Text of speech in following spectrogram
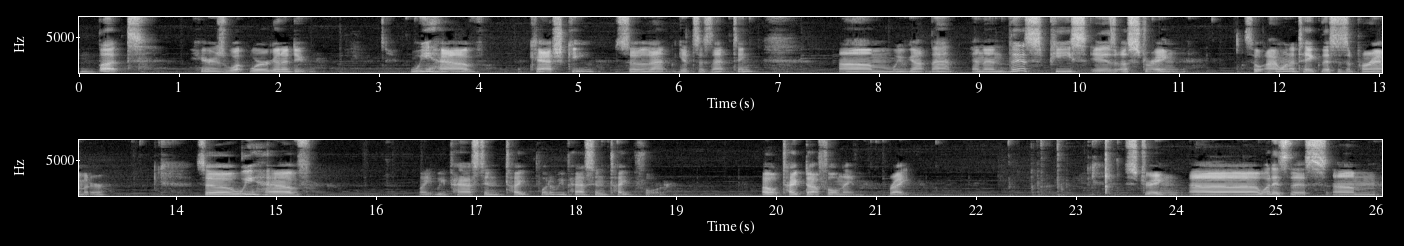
but here's what we're going to do. We have a cache key, so that gets us that thing. Um, we've got that, and then this piece is a string. So I want to take this as a parameter. So we have, wait, we passed in type? What did we pass in type for? Oh, type dot full name, right. String, uh, what is this? Um,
